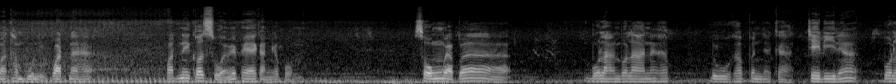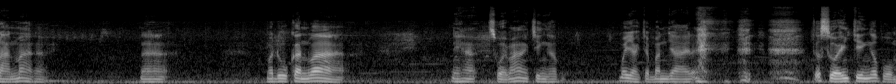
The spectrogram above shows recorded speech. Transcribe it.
มาทำบุญอีกวัดนะฮะวัดนี้ก็สวยไม่แพ้กันครับผม ทรงแบบว่าโบราณโบราณนะครับ ดูครับบรรยากาศเจดีย์นะโบราณมากนะฮะมาดูกันว่า นี่ฮะสวยมากจริงครับ ไม่อยากจะบรรยายเลยก็สวยจริงๆครับผม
